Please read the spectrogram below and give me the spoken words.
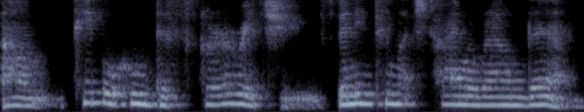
um, people who discourage you, spending too much time around them.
